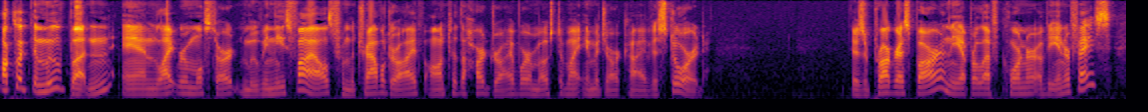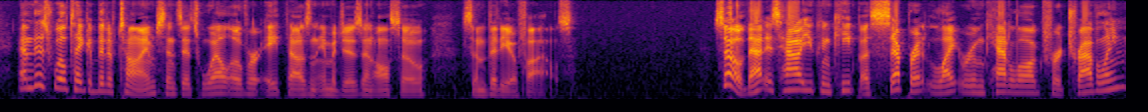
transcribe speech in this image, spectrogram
I'll click the Move button and Lightroom will start moving these files from the travel drive onto the hard drive where most of my image archive is stored. There's a progress bar in the upper left corner of the interface, and this will take a bit of time since it's well over 8,000 images and also some video files. So that is how you can keep a separate Lightroom catalog for traveling,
